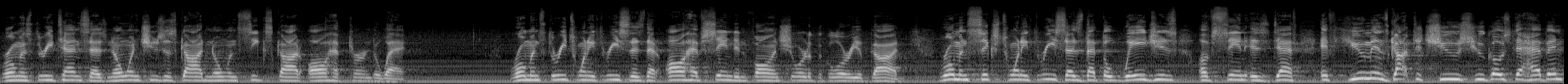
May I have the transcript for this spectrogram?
Romans 3:10 says no one chooses God, no one seeks God, all have turned away. Romans 3:23 says that all have sinned and fallen short of the glory of God. Romans 6:23 says that the wages of sin is death. If humans got to choose who goes to heaven,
